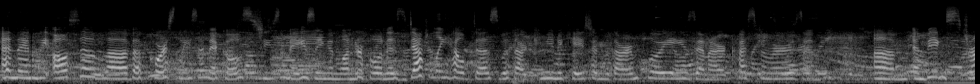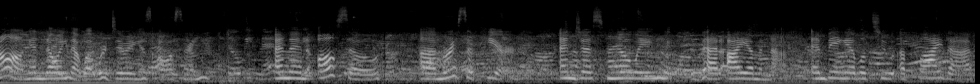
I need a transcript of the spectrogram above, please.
And then we also love, of course, Lisa Nichols. She's amazing and wonderful and has definitely helped us with our communication with our employees and our customers and, um, and being strong and knowing that what we're doing is awesome. And then also uh, Marisa Peer and just knowing that I am enough and being able to apply that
